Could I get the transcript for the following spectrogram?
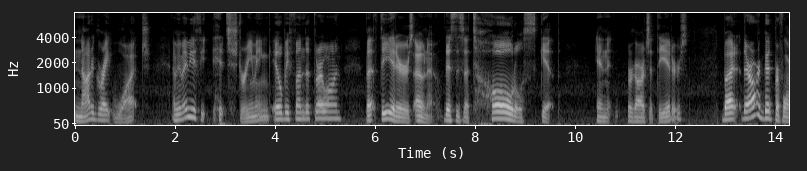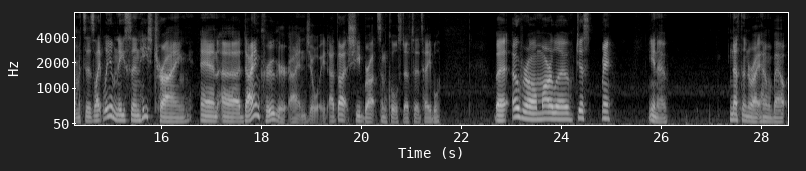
not a great watch. I mean, maybe if you hit streaming, it'll be fun to throw on. But theaters, oh no, this is a total skip in regards to theaters. But there are good performances, like Liam Neeson, he's trying, and uh, Diane Kruger, I enjoyed. I thought she brought some cool stuff to the table. But overall, Marlowe, just meh, you know, nothing to write home about.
